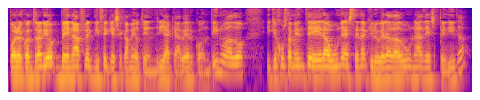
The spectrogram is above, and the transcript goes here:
Por el contrario, Ben Affleck dice que ese cameo tendría que haber continuado y que justamente era una escena que le hubiera dado una despedida,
